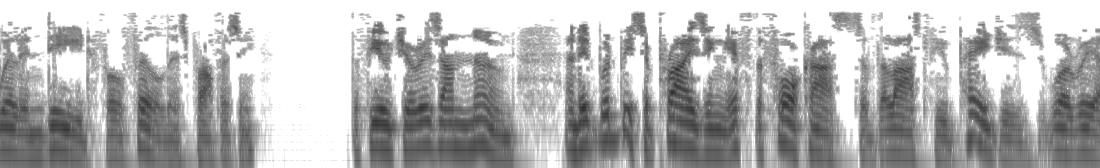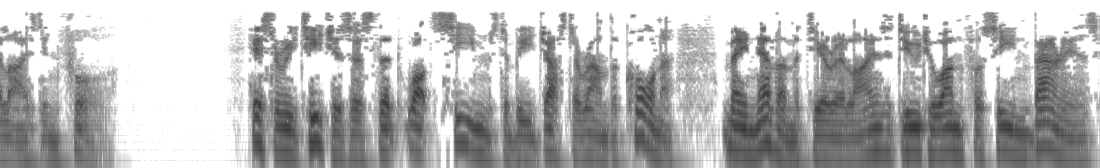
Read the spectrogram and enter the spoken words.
will indeed fulfill this prophecy. The future is unknown, and it would be surprising if the forecasts of the last few pages were realized in full. History teaches us that what seems to be just around the corner may never materialize due to unforeseen barriers,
